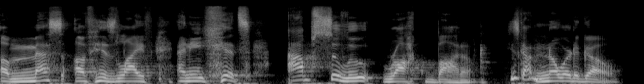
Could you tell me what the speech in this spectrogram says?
a mess of his life, and he hits absolute rock bottom. He's got nowhere to go.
